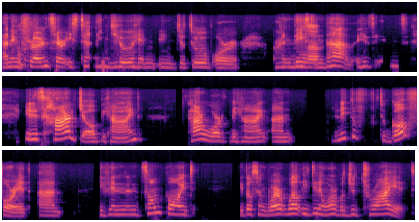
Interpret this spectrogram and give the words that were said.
an influencer is telling you in, in YouTube or or in this No. and that. It's, it's it is hard job behind, hard work behind, and you need to to go for it. And if in, in some point it doesn't work, well, it didn't work, but you try it.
